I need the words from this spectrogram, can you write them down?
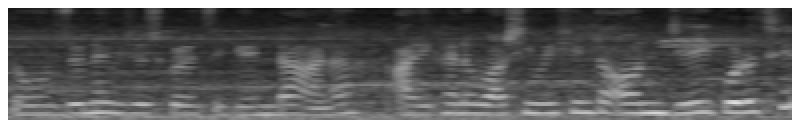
তো ওর জন্য বিশেষ করে চিকেনটা আনা। আর এখানে ওয়াশিং মেশিনটা অন যেই করেছি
